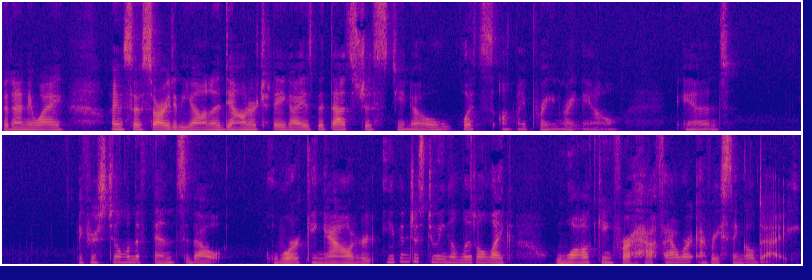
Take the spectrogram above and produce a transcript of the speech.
But anyway, I'm so sorry to be on a downer today, guys, but that's just, you know, what's on my brain right now. And if you're still on the fence about working out or even just doing a little like walking for a half hour every single day,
